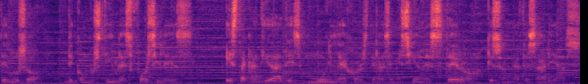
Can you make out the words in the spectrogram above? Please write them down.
del uso de combustibles fósiles. Esta cantidad es muy lejos de las emisiones cero que son necesarias.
